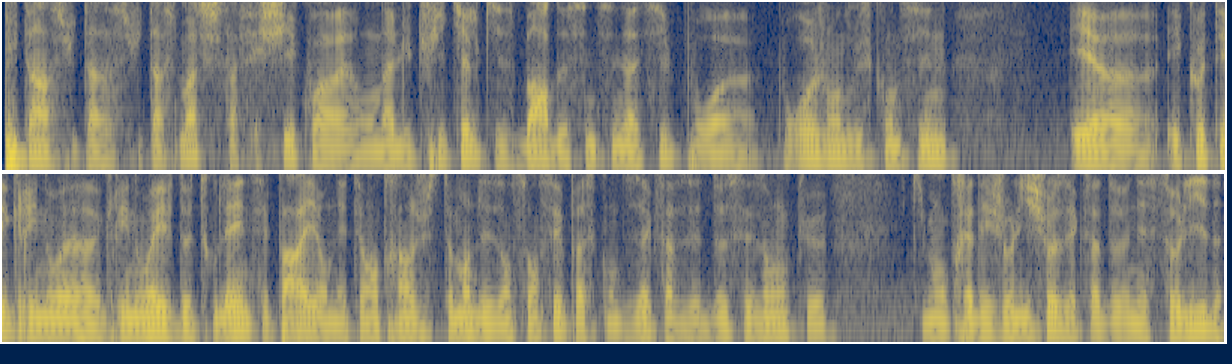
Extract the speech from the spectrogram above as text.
putain, suite à, suite à ce match, ça fait chier quoi. On a Luke Fickel qui se barre de Cincinnati pour, pour rejoindre Wisconsin. Euh, et, côté Green, Wave de Tulane, c'est pareil, on était en train justement de les encenser parce qu'on disait que ça faisait deux saisons que, qui montraient des jolies choses et que ça devenait solide.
